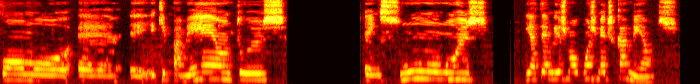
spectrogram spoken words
como é, é, equipamentos, insumos e até mesmo alguns medicamentos.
